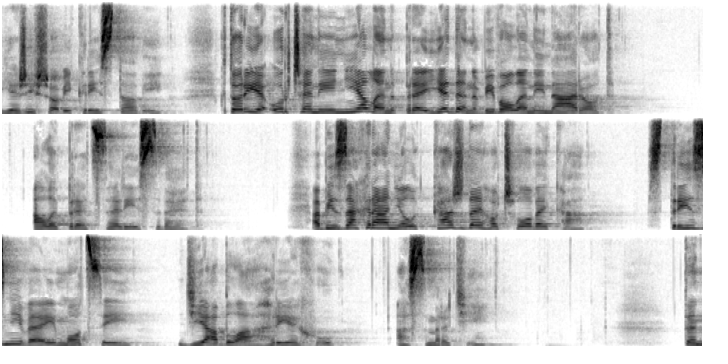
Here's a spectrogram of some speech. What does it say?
Ježišovi Kristovi, ktorý je určený nielen pre jeden vyvolený národ, ale pre celý svet. Aby zachránil každého človeka z triznivej moci diabla, hriechu a smrti. Ten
